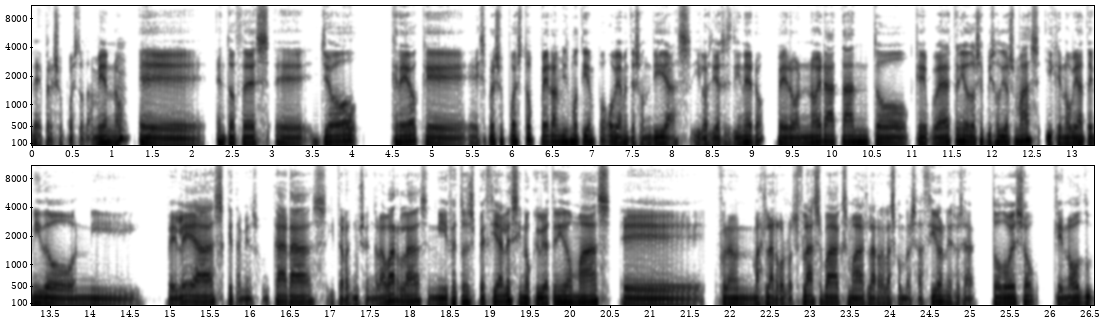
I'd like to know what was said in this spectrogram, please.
eh, presupuesto también, ¿no? Mm. Eh, entonces, eh, yo creo que es presupuesto, pero al mismo tiempo, obviamente son días y los días es dinero, pero no era tanto que hubiera tenido dos episodios más y que no hubiera tenido ni peleas, que también son caras y tardas mucho en grabarlas, ni efectos especiales, sino que hubiera tenido más, eh, fueran más largos los flashbacks, más largas las conversaciones, o sea, todo eso que no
